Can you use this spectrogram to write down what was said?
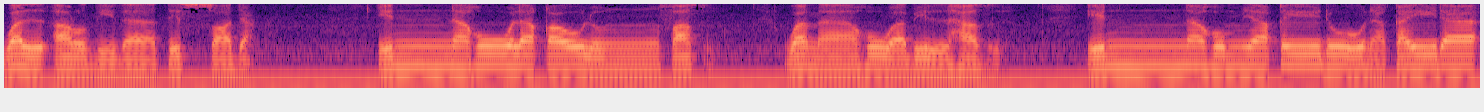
والأرض ذات الصدع إنه لقول فصل وما هو بالهزل إنهم يقيدون قيدا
